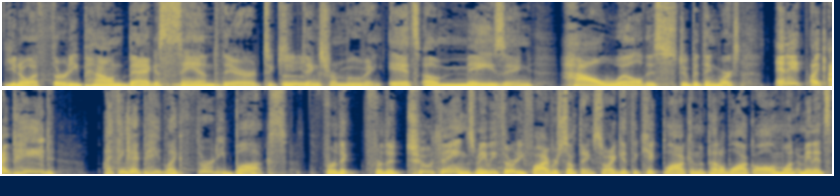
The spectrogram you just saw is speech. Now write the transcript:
you know a 30 pound bag of sand there to keep mm. things from moving it's amazing how well this stupid thing works and it like i paid i think i paid like 30 bucks for the for the two things, maybe 35 or something. So I get the kick block and the pedal block all in one. I mean, it's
